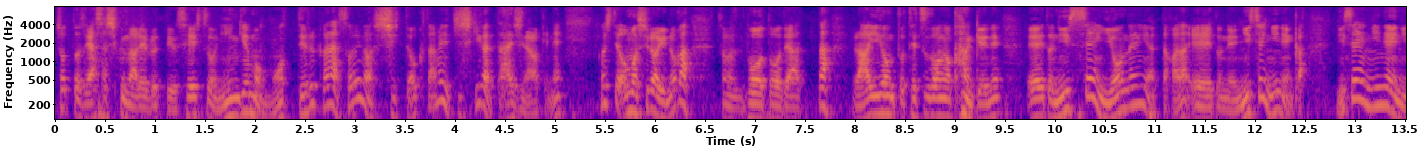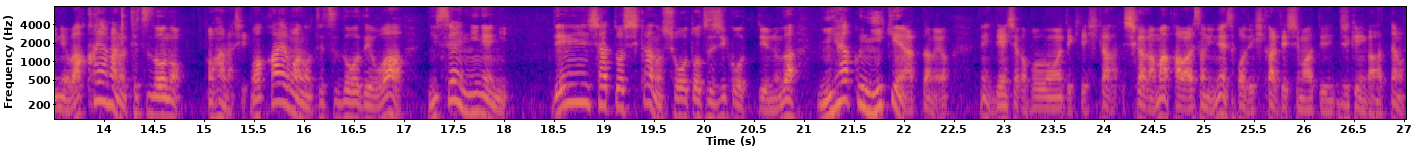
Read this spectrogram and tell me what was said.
ちょっと優しくなれるっていう性質を人間も持ってるから、そういうのを知っておくために知識が大事なわけね。そして面白いのが、その冒頭であったライオンと鉄道の関係ね。えっ、ー、と、2004年やったかなえっ、ー、とね、2002年か。2002年にね、和歌山の鉄道のお話。和歌山の鉄道では、2002年に電車と鹿の衝突事故っていうのが202件あったのよ。ね、電車がボーンってきて鹿、鹿がまあかわいそうにね、そこで引かれてしまうっていう事件があったの。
